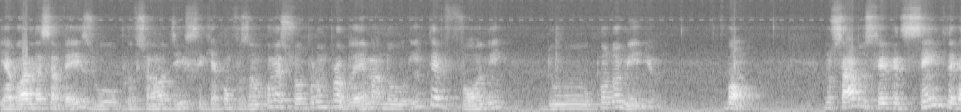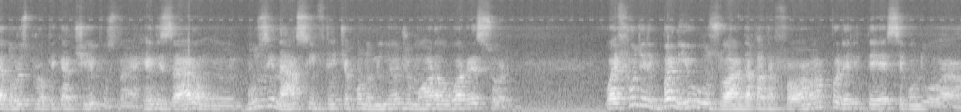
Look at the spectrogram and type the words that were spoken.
E agora, dessa vez, o profissional disse que a confusão começou por um problema no interfone do condomínio. Bom, no sábado, cerca de 100 entregadores por aplicativos né, realizaram um buzinaço em frente ao condomínio onde mora o agressor. O iFood ele baniu o usuário da plataforma por ele ter, segundo a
